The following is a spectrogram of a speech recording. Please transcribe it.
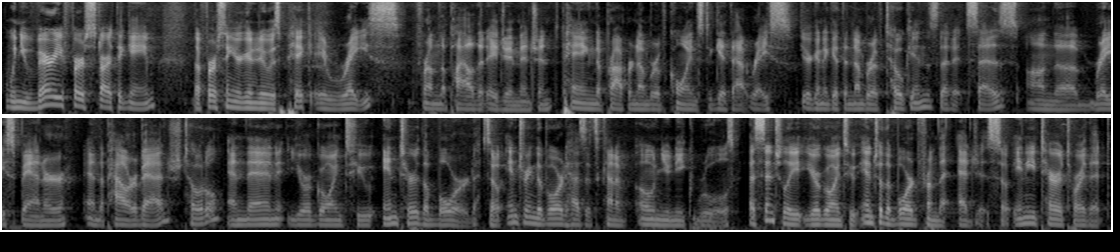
When you very first start the game, the first thing you're going to do is pick a race from the pile that AJ mentioned, paying the proper number of coins to get that race. You're going to get the number of tokens that it says on the race banner and the power badge total, and then you're going to enter the board. So, entering the board has its kind of own unique rules. Essentially, you're going to enter the board from the edges. So, any territory that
